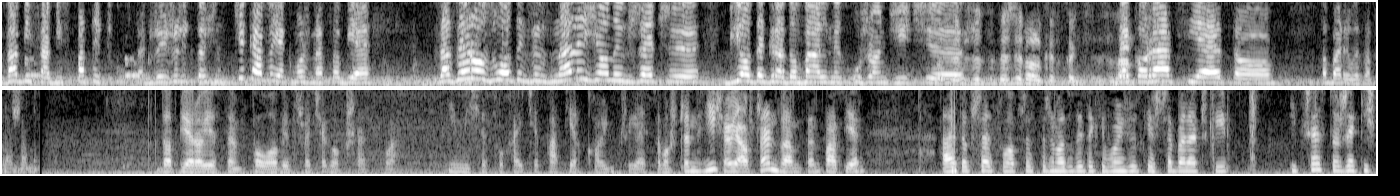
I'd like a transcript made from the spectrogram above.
wabi sabi z patyczków. Także jeżeli ktoś jest ciekawy, jak można sobie za 0 zł ze znalezionych rzeczy biodegradowalnych urządzić e, Może wrzucę też rolkę w końcu z lampy. dekoracje, to, to baryły zapraszam. Dopiero jestem w połowie trzeciego krzesła i mi się, słuchajcie, papier kończy. Ja jestem oszczędnisią, ja oszczędzam ten papier, ale to krzesło, przez to, że ma tutaj takie wąziutkie szczebeleczki i przez to, że jakieś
